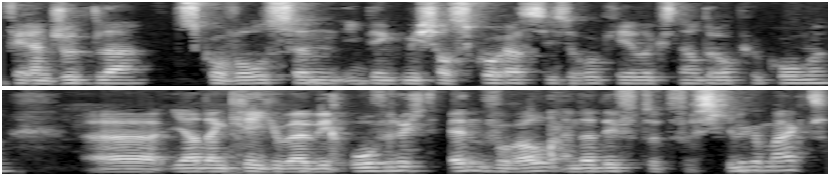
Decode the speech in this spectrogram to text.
Ferran Jutla, Scovolsen, ik denk Michel Scoras is er ook redelijk snel erop gekomen. Uh, ja, dan kregen wij weer overwicht. En vooral, en dat heeft het verschil gemaakt,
